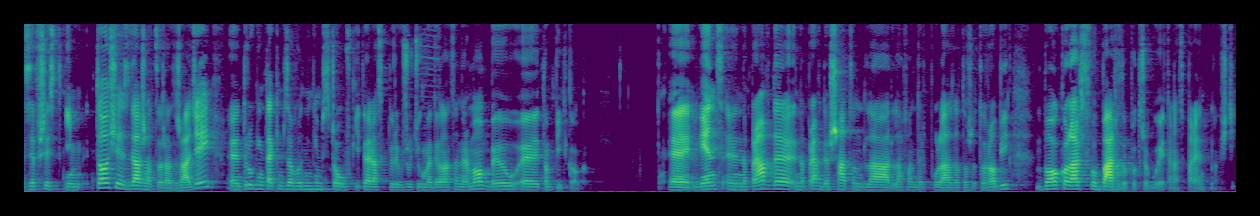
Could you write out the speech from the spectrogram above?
ze wszystkim. To się zdarza coraz rzadziej. E, drugim takim zawodnikiem z czołówki teraz, który wrzucił Mediolan Sanremo był e, Tom Pitcock. E, więc naprawdę, naprawdę szacun dla, dla Van Der Poola za to, że to robi, bo kolarstwo bardzo potrzebuje transparentności.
